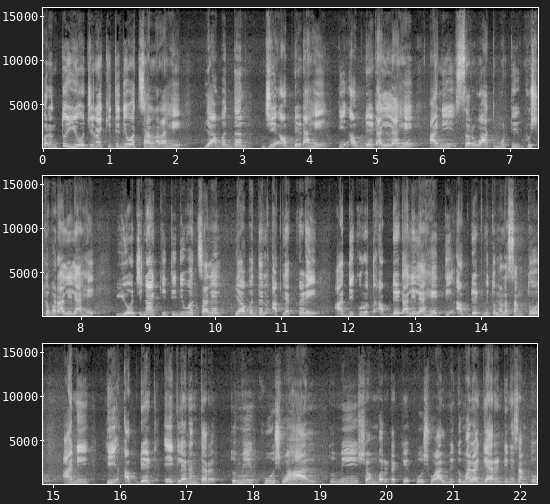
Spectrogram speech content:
परंतु योजना किती दिवस चालणार आहे? याबद्दल जी अपडेट आहे ती अपडेट आलेली आहे आणि सर्वात मोठी खुशखबर आलेली आहे. योजना किती दिवस चालेल याबद्दल आपल्याकडे अधिकृत अपडेट आलेली आहे. ती अपडेट मी तुम्हाला सांगतो आणि ही अपडेट ऐकल्यानंतर तुम्ही खुश व्हाल. तुम्ही शंभर टक्के खुश व्हाल. मी तुम्हाला गॅरंटीने सांगतो.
